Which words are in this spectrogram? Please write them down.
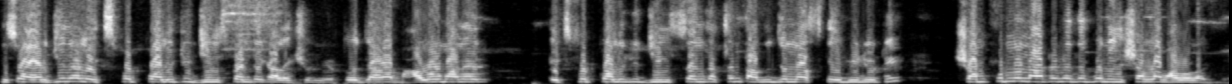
কিছু অরিজিনাল এক্সপোর্ট কোয়ালিটি জিন্স প্যান্টের কালেকশন নিয়ে। তো যারা ভালো মানের এক্সপোর্ট কোয়ালিটি জিন্স প্যান্ট চাচ্ছেন, তাদের জন্য আজকে এই ভিডিওটি সম্পূর্ণ না টেনে দেখবেন ইনশাল্লাহ ভালো লাগবে।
